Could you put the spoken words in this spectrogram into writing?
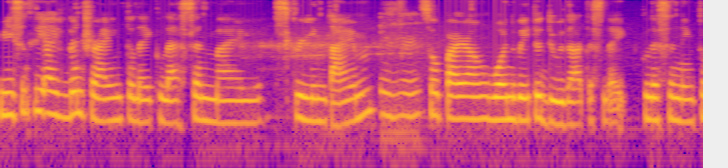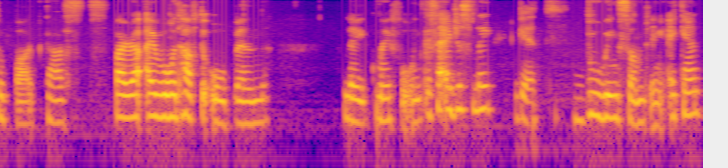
recently I've been trying to like lessen my screen time. mm-hmm. So parang one way to do that is like listening to podcasts. Para I won't have to open like my phone. Cause I just like get doing something. I can't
